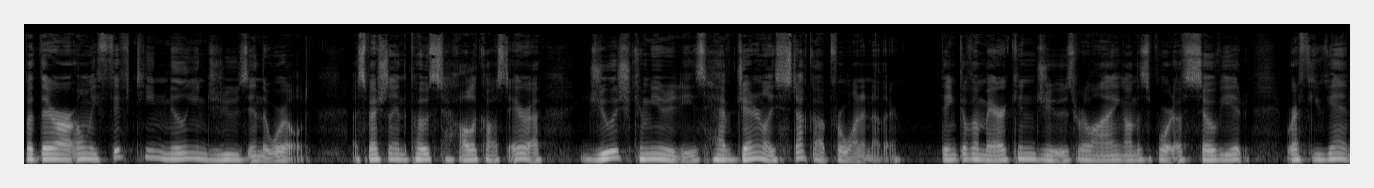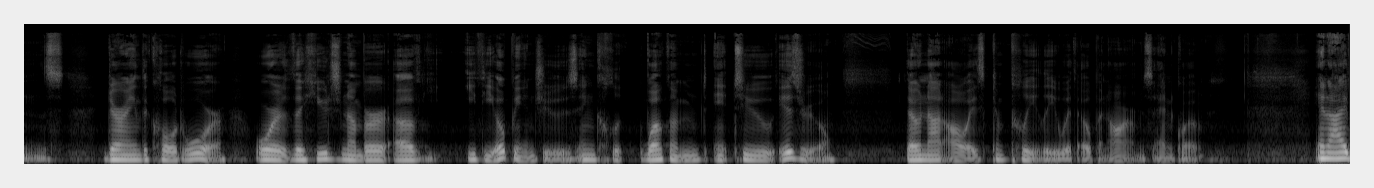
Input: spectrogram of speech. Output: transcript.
but there are only 15 million Jews in the world. Especially in the post Holocaust era, Jewish communities have generally stuck up for one another. Think of American Jews relying on the support of Soviet refugees during the Cold War, or the huge number of Ethiopian Jews welcomed to Israel, though not always completely with open arms. End quote. And I,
